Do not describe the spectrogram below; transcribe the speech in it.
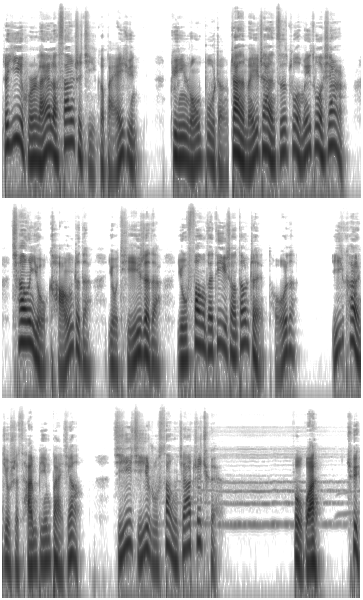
这一会儿来了三十几个白军，军容不整，站没站姿，坐没坐相，枪有扛着的，有提着的，有放在地上当枕头的，一看就是残兵败将，急急如丧家之犬。副官，去，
